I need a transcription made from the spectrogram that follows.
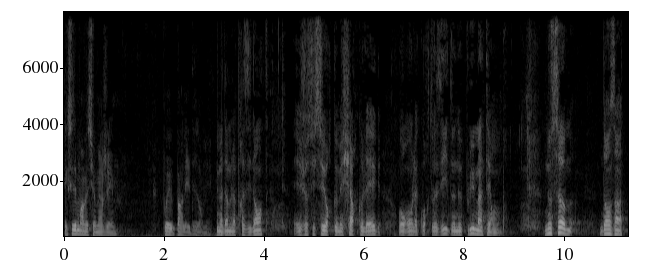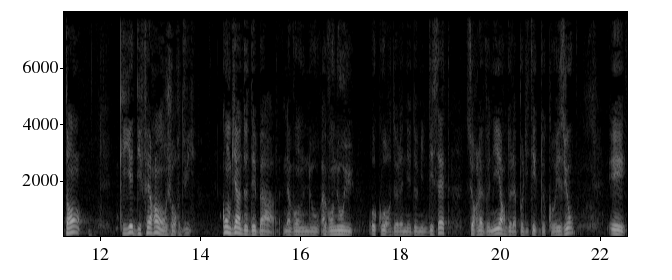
Excusez-moi, Monsieur Merger. Vous pouvez parler désormais. Madame la Présidente, je suis sûr que mes chers collègues auront la courtoisie de ne plus m'interrompre. Nous sommes dans un temps qui est différent aujourd'hui. Combien de débats avons-nous avons eu au cours de l'année 2017 sur l'avenir de la politique de cohésion? Et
